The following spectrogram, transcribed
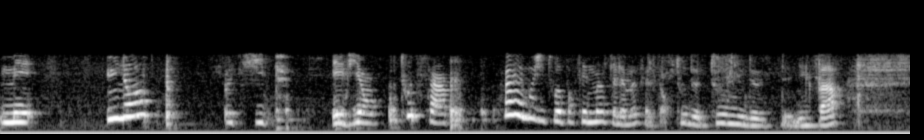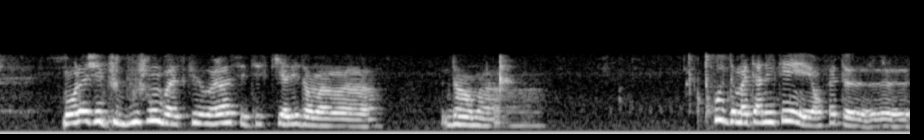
Mais une eau type Evian, toute simple. Ah, moi j'ai tout à portée de main, c'est la meuf, elle sort tout de tout de, de nulle part. Bon là j'ai plus le bouchon parce que voilà c'était ce qui allait dans ma dans ma trousse de maternité et en fait euh,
